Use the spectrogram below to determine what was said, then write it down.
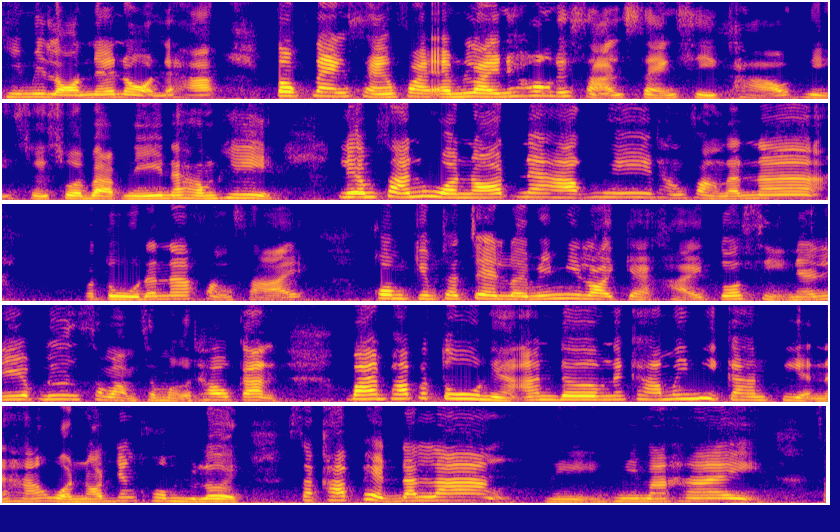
พี่ไม่ร้อนแน่นอนนะคะ ตกแต่งแสงไฟแอมไลท์ในห้องโดยสารแสงสีขาว นี่ สวยๆ แบบนี้นะคะพี่ เหลี่ยมสันหัวน็อตนะคะพี่ทางฝั่งด้านหน้า ประตูด้านหน้าฝั่งซ้าย คมกริมชัดเจนเลยไม่มีรอยแกะไขตัวสีเนี่ยเรียบลื่นสม่ำเสมอเท่ากัน บานพับประตูเนี่ยอันเดิมนะคะไม่มีการเปลี่ยนนะคะ หัวน็อตยังคมอยู่เลยสครับเพจด้านล่างนี่มีมาให้ส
